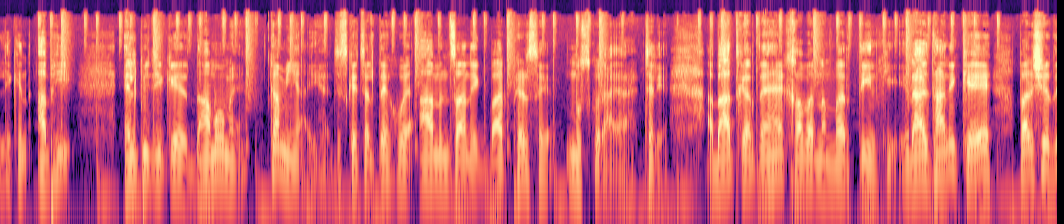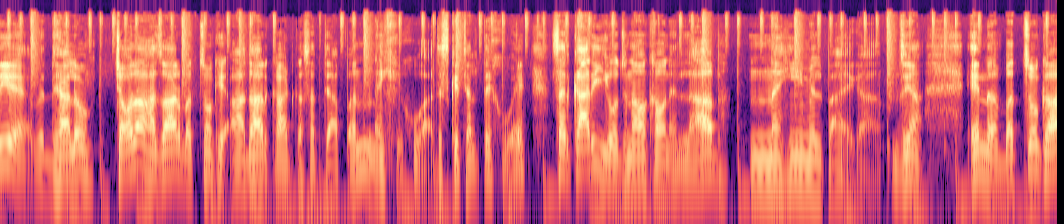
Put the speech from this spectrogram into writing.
लेकिन अभी एलपीजी के दामों में कमी आई है, जिसके चलते हुए आम इंसान एक बार फिर से मुस्कुराया है। चलिए, अब बात करते हैं खबर नंबर तीन की। राजधानी के परिषदीय विद्यालयों चौदह हज़ार बच्चों के आधार कार्ड का सत्यापन नहीं हुआ, जिसके चलते हुए सरकारी योजनाओं का उन्हें लाभ नहीं मिल पाएगा। जी हाँ इन बच्चों का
